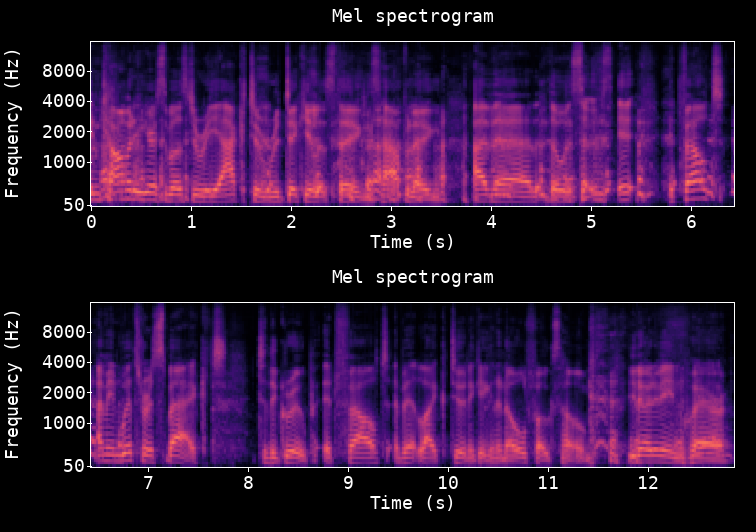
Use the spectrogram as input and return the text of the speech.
in comedy you're supposed to react to ridiculous things happening, and then there was, so it, was it, it felt, I mean, with respect. To the group, it felt a bit like doing a gig in an old folks' home. You know what I mean? Where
